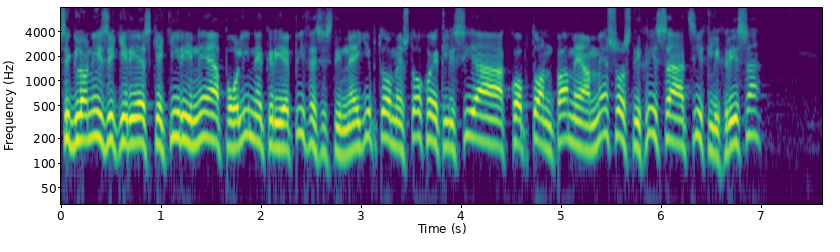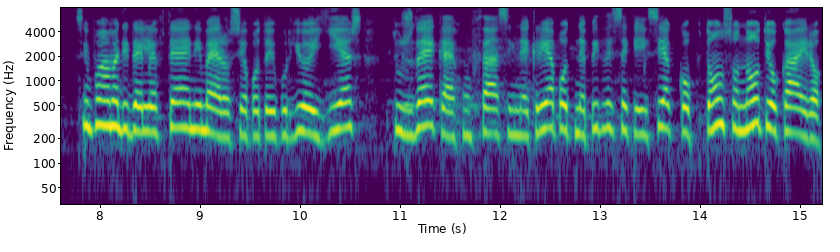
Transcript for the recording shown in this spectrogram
Συγκλονίζει κυρίες και κύριοι νέα πολύ νεκρή επίθεση στην Αίγυπτο με στόχο εκκλησία κοπτών. Πάμε αμέσως στη Χρήσα Τσίχλη. Χρήσα. Σύμφωνα με την τελευταία ενημέρωση από το Υπουργείο Υγείας, τους 10 έχουν φτάσει οι νεκροί από την επίθεση σε εκκλησία κοπτών στο νότιο Κάιρο.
